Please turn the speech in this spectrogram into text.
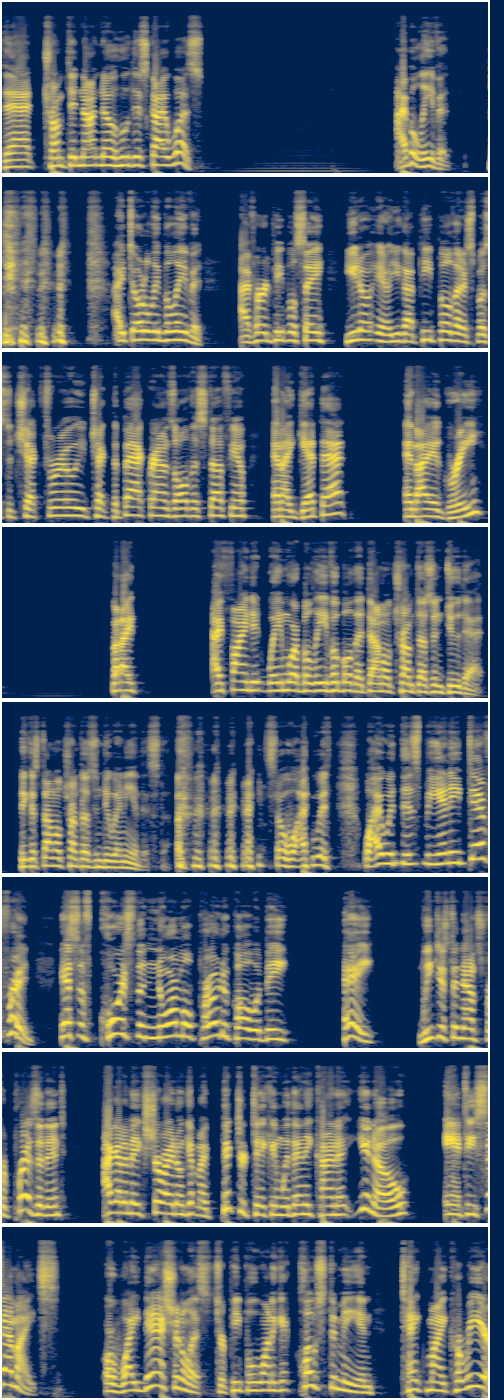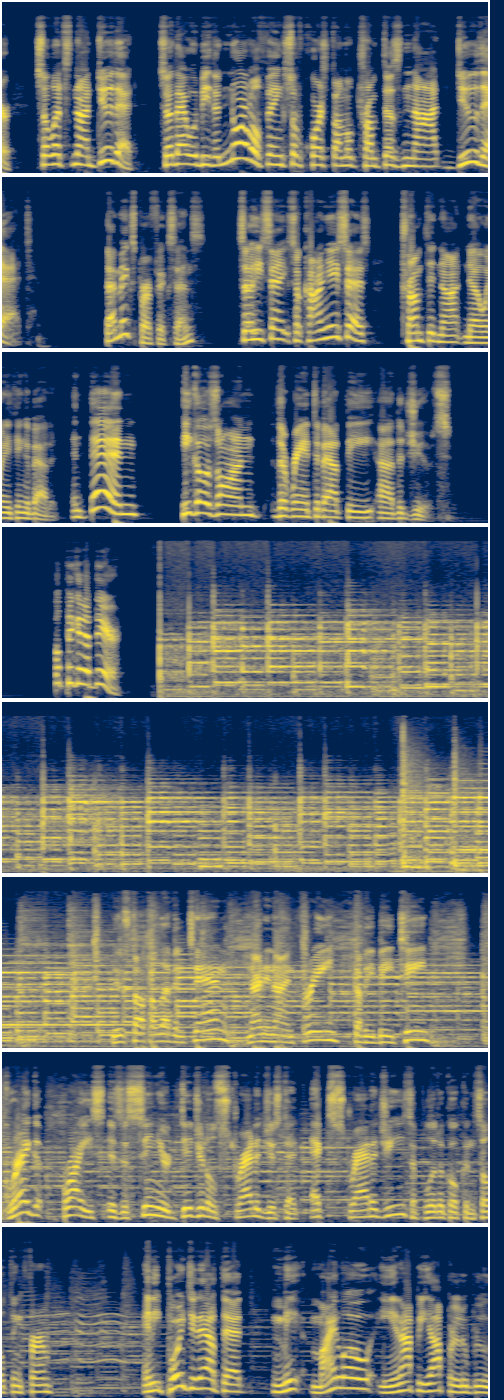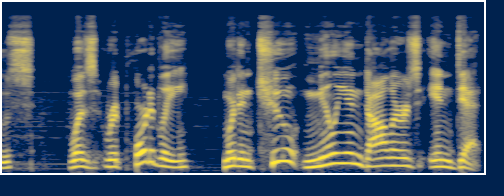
that Trump did not know who this guy was. I believe it. I totally believe it. I've heard people say, you don't, you know, you got people that are supposed to check through, you check the backgrounds, all this stuff, you know, and I get that and I agree. But I I find it way more believable that Donald Trump doesn't do that because Donald Trump doesn't do any of this stuff. right? So why would why would this be any different? Yes, of course the normal protocol would be, "Hey, we just announced for president, I got to make sure I don't get my picture taken with any kind of, you know, anti-Semites or white nationalists or people who want to get close to me and tank my career. So let's not do that." So that would be the normal thing. So of course Donald Trump does not do that. That makes perfect sense. So he's saying so Kanye says Trump did not know anything about it. And then he goes on the rant about the uh, the Jews. We'll pick it up there. News Talk 1110, 99.3, WBT. Greg Price is a senior digital strategist at X Strategies, a political consulting firm. And he pointed out that Milo Yiannopoulos was reportedly more than $2 million in debt.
